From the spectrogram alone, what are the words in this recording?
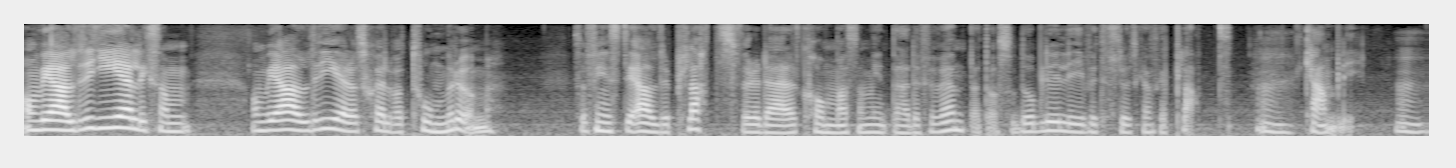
Om vi aldrig ger, liksom, om vi aldrig ger oss själva tomrum så finns det aldrig plats för det där att komma som vi inte hade förväntat oss och då blir livet till slut ganska platt. Mm. Kan bli. Mm.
